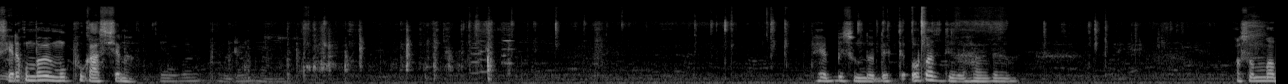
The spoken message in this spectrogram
সেরকমভাবে মুখ ফুক আসছে না। হেব্বি সুন্দর দেখতে। ওপাস দিবে হ্যাঁ দেবে অসম্ভব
